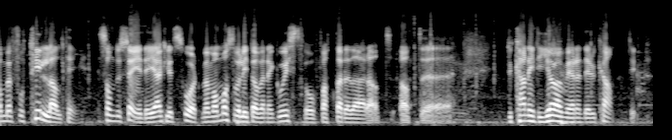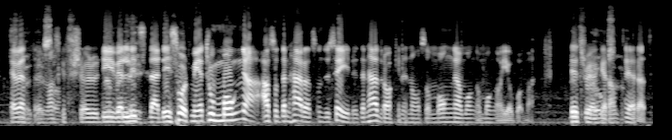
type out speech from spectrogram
ja, men få till allting. Som du säger, det är jäkligt svårt men man måste vara lite av en egoist för att fatta det där att, att eh, du kan inte göra mer än det du kan. Typ. Jag vet inte hur man ska försöka. Det är Ja, väldigt det- sådär, det är svårt men jag tror många, alltså den här som du säger nu, den här draken är någon som många, många, många jobbar med. Det, Det tror jag, jag garanterat.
